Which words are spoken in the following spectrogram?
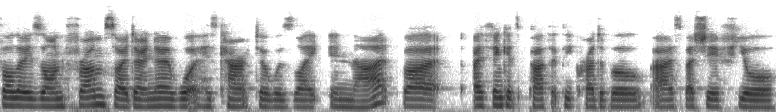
follows on from, so I don't know what his character was like in that. But I think it's perfectly credible, uh, especially if you're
